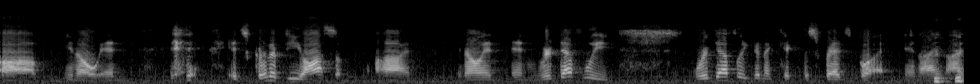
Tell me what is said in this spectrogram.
Um, you know, and it's going to be awesome. Uh, you know, and, and we're definitely we're definitely going to kick the spread's butt, and I, I,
